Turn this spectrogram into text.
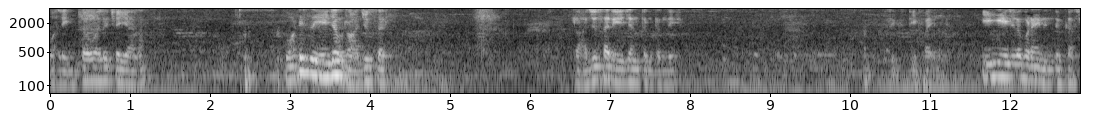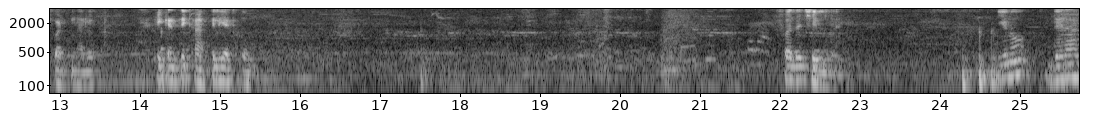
వాళ్ళ ఇంట్లో వాళ్ళు చేయాలా? What is the age of Raju sir Raju sir age ఎంత ఉంటుంది? సిక్స్టీ ఫైవ్ ఈ ఏజ్లో కూడా ఆయన ఎందుకు కష్టపడుతున్నారు? He can sit happily at home for the children. You know, there are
